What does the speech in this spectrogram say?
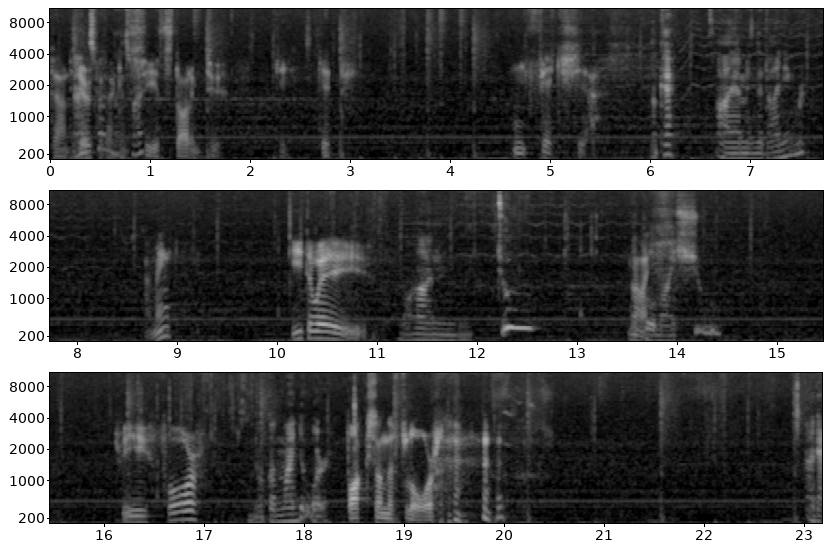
down here because I can fine. see it's starting to get infectious. Okay, I am in the dining room. Coming. Eat away. One, two. Nice. Buckle my shoe. Three, four. Knock on my door. Box on the floor. Okay.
